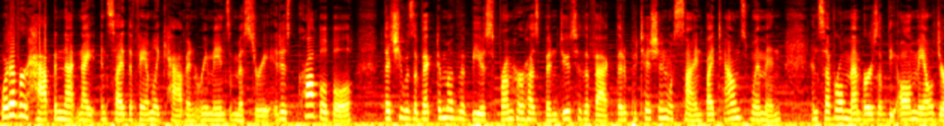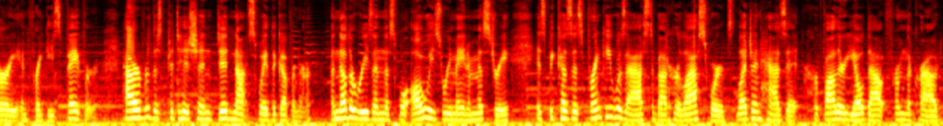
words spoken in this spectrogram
Whatever happened that night inside the family cabin remains a mystery. It is probable that she was a victim of abuse from her husband due to the fact that a petition was signed by townswomen and several members of the all male jury in Frankie's favor. However, this petition did not sway the governor. Another reason this will always remain a mystery is because as Frankie was asked about her last words, legend has it her father yelled out from the crowd,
